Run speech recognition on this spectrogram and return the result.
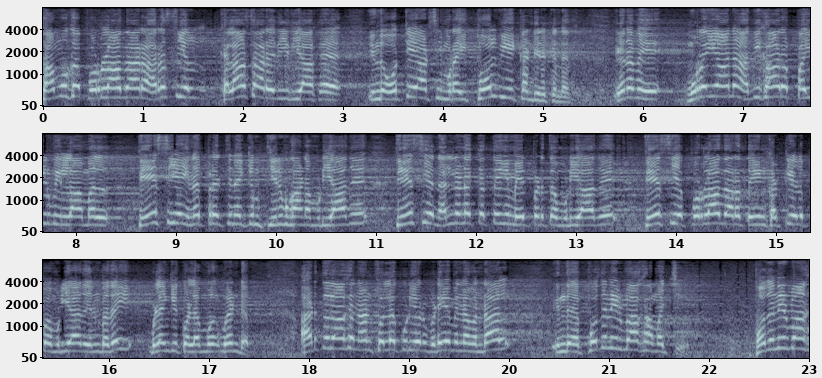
சமூக பொருளாதார அரசியல் கலாசார ரீதியாக இந்த ஒற்றையாட்சி முறை தோல்வியை கண்டிருக்கின்றது. எனவே முறையான அதிகார பயிர்வு இல்லாமல் தேசிய இனப்பிரச்சினைக்கும் தீர்வு காண முடியாது தேசிய நல்லிணக்கத்தையும் ஏற்படுத்த முடியாது தேசிய பொருளாதாரத்தையும் கட்டியெழுப்ப முடியாது என்பதை விளங்கிக் கொள்ள வேண்டும். அடுத்ததாக நான் சொல்லக்கூடிய ஒரு விடயம் என்னவென்றால் இந்த பொது நிர்வாக அமைச்சு பொது நிர்வாக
